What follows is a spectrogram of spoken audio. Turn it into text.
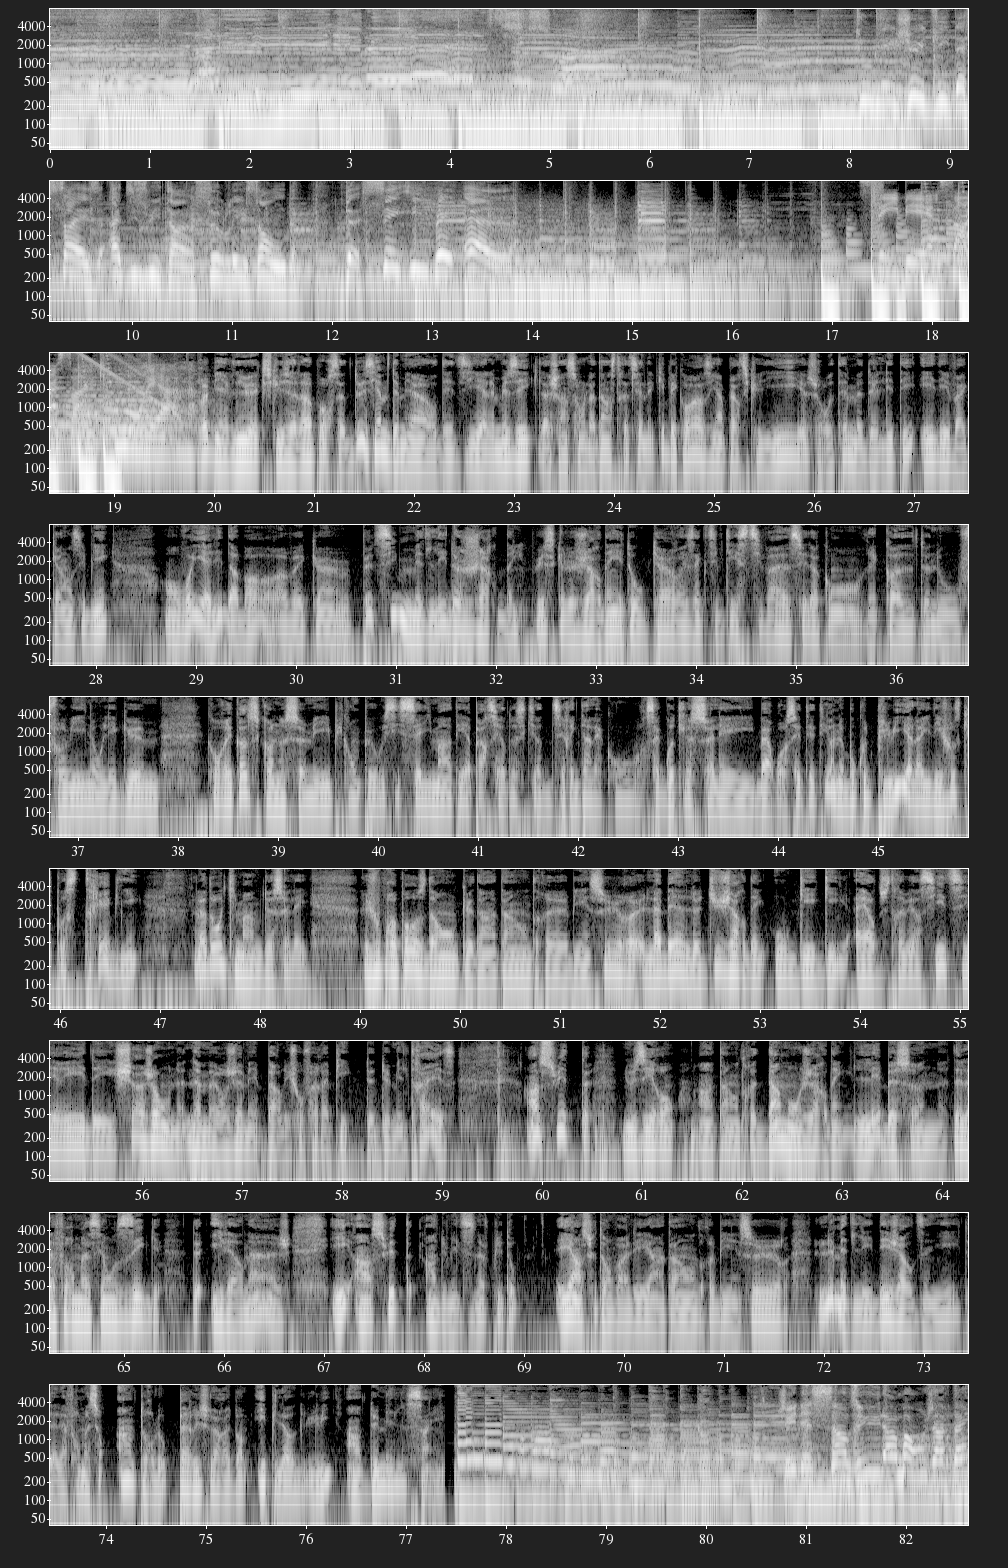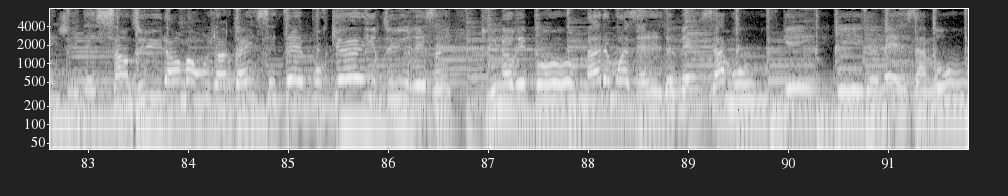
de 16 à 18 heures sur les ondes de CIBL. CIBL 101.5 Montréal. Bienvenue à Excusez-la pour cette deuxième demi-heure dédiée à la musique, la chanson, la danse traditionnelle québécoise et en particulier sur le thème de l'été et des vacances. Eh bien, on va y aller d'abord avec un petit medley de jardin, puisque le jardin est au cœur des activités estivales. C'est là qu'on récolte nos fruits, nos légumes, qu'on récolte ce qu'on a semé, puis qu'on peut aussi s'alimenter à partir de ce qu'il y a direct dans la cour. Ça goûte le soleil. Ben, bon, cet été, on a beaucoup de pluie, alors il y a des choses qui poussent très bien. Il y qui manquent de soleil. Je vous propose donc d'entendre, euh, bien sûr, La Belle du Jardin au Guégué, air du traversier, tiré des Chats jaunes ne meurent jamais par les chauffeurs à pied de 2013. Ensuite, nous irons entendre Dans mon jardin, Les Bessonnes de la formation Zig de Hivernage. Et ensuite, en 2019 plutôt, et ensuite, on va aller entendre, bien sûr, le medley des jardiniers de la formation Entourlot, paru sur leur album Épilogue, lui, en 2005. J'ai descendu dans mon jardin, j'ai descendu dans mon jardin, c'était pour cueillir du raisin. Vous n'aurez pas, mademoiselle, de mes amours gais, gais, de mes amours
